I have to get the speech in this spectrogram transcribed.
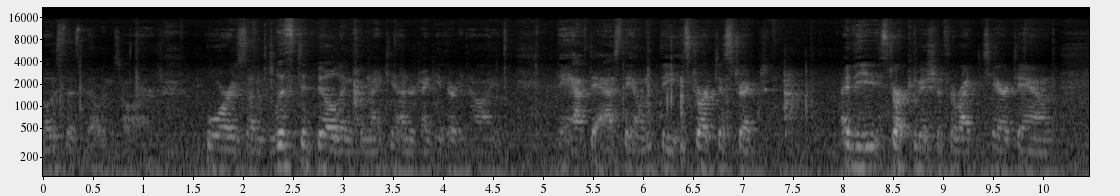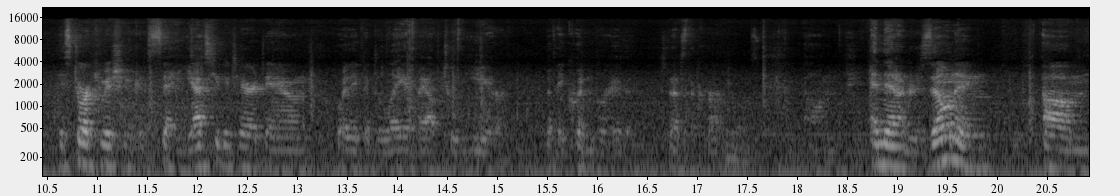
most of those buildings are, or is a listed building from 1900, 1939, they have to ask the, the historic district, uh, the historic commission for the right to tear it down. The historic commission could say, yes, you can tear it down, or they could delay it by up to a year, but they couldn't prohibit it. So that's the current rules. Um, And then under zoning, um,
